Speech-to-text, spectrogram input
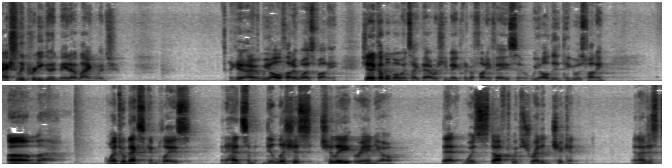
actually pretty good made up language. Like I, we all thought it was funny. She had a couple moments like that where she'd make like a funny face and we all didn't think it was funny. Um, went to a mexican place and had some delicious chile relleno that was stuffed with shredded chicken. And i just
